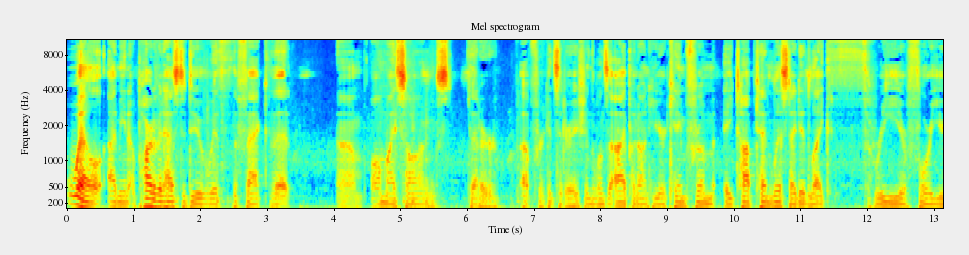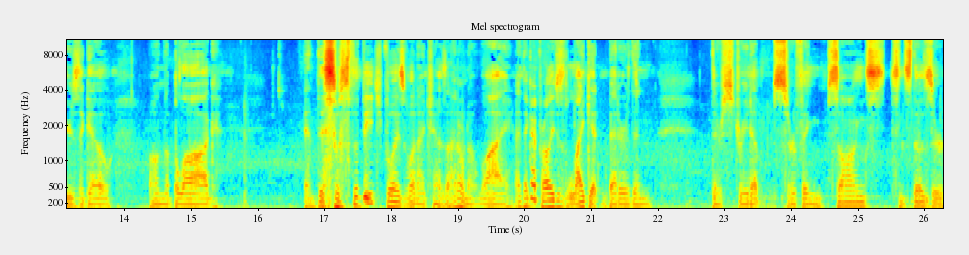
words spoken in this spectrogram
Well, I mean, a part of it has to do with the fact that um, all my songs that are up for consideration, the ones that I put on here, came from a top 10 list I did like three or four years ago on the blog. And this was the Beach Boys one I chose. I don't know why. I think I probably just like it better than their straight up surfing songs, since those are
